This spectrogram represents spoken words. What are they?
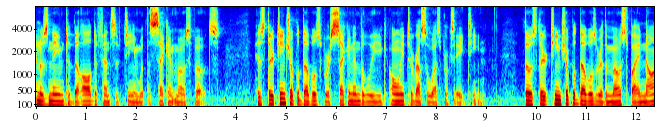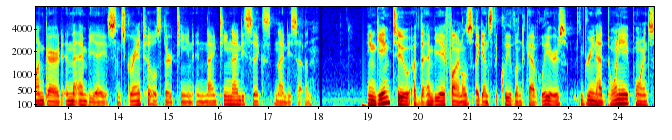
and was named to the All Defensive Team with the second most votes. His 13 triple doubles were second in the league, only to Russell Westbrook's 18. Those 13 triple doubles were the most by a non guard in the NBA since Grant Hill's 13 in 1996 97. In Game 2 of the NBA Finals against the Cleveland Cavaliers, Green had 28 points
